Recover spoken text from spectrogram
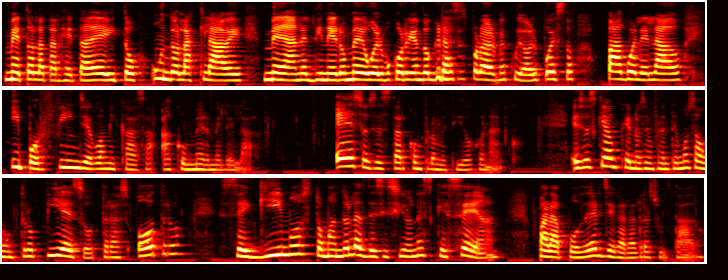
meto la tarjeta de débito, hundo la clave, me dan el dinero, me devuelvo corriendo. Gracias por haberme cuidado el puesto. Pago el helado y por fin llego a mi casa a comerme el helado. Eso es estar comprometido con algo. Eso es que aunque nos enfrentemos a un tropiezo tras otro, seguimos tomando las decisiones que sean para poder llegar al resultado.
